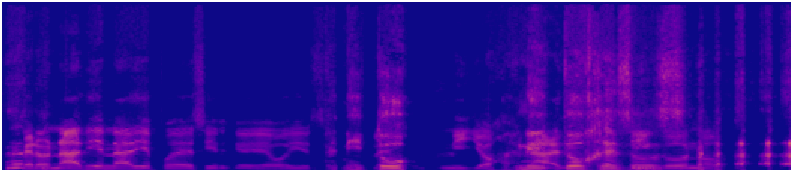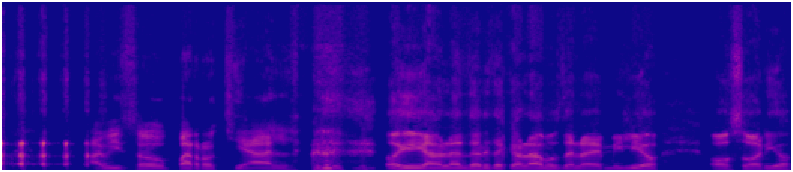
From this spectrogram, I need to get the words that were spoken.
Pero nadie, nadie puede decir que hoy se Ni tú. Ni yo. Ni nadie, tú, Jesús. Ninguno. Aviso parroquial. Oye, hablando ahorita que hablábamos de lo de Emilio Osorio,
